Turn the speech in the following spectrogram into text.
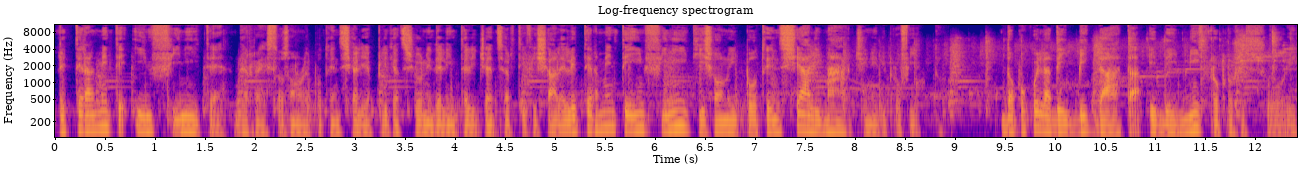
letteralmente infinite del resto sono le potenziali applicazioni dell'intelligenza artificiale, letteralmente infiniti sono i potenziali margini di profitto. Dopo quella dei big data e dei microprocessori,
